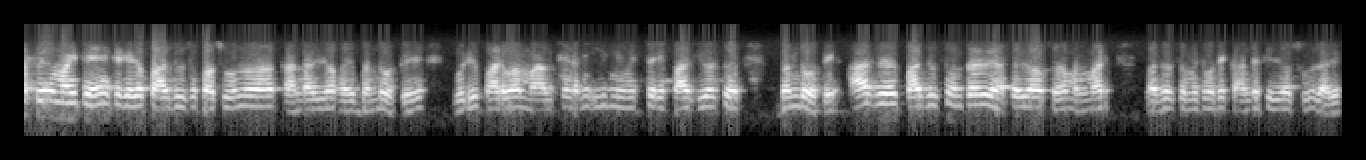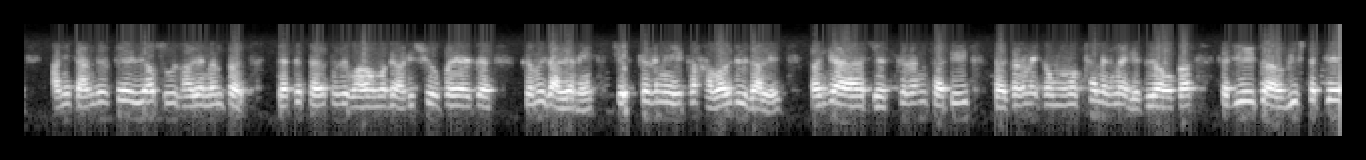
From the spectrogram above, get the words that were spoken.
आपल्याला माहिती आहे की गेल्या पाच दिवसापासून कांदा लिलाव हे बंद होते. गुढीपाडवा मागसण आणि ईद निमित्त हे पाच दिवस बंद होते. आज पाच दिवसानंतर याचा मनमाड बाजार समितीमध्ये कांद्याचे लिलाव सुरू झाले. आणि कांद्याचे लिलाव सुरू झाल्यानंतर त्याच्या सरासरी भावामध्ये अडीचशे रुपये कमी झाल्याने शेतकऱ्यांनी एक हवालदिल झाले. कारण की शेतकऱ्यांसाठी सरकारने एक मोठा निर्णय घेतला होता. कधी वीस टक्के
